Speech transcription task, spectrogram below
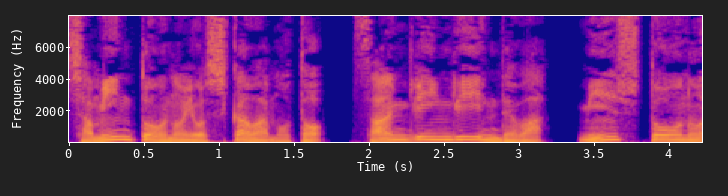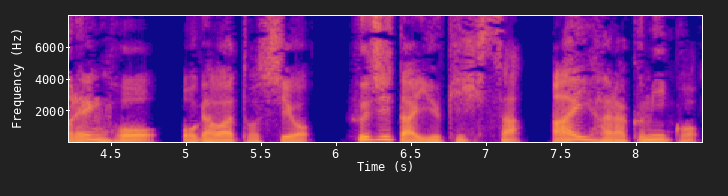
社民党の吉川元、参議院議員では、民主党の蓮舫、小川敏夫、藤田幸久、相原久美子、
